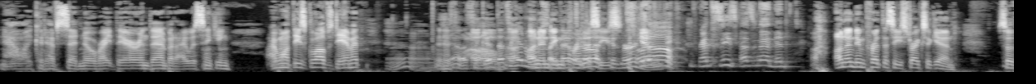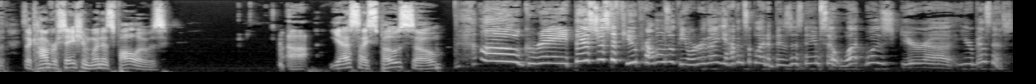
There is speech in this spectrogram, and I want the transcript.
Now I could have said no right there and then, but I was thinking, I want these gloves, damn it. Oh, yeah, that's a Uh-oh. good. That's a good Uh, unending That's parentheses. Conversion. Yeah. Parentheses hasn't ended. Unending parentheses strikes again. So th- the conversation went as follows. Uh, yes, I suppose so. Oh, great. There's just a few problems with the order, though. You haven't supplied a business name, so what was your uh, your business?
